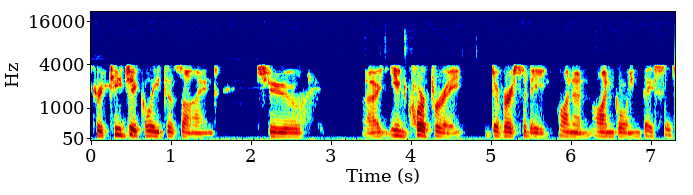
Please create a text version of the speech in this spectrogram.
strategically designed to uh, incorporate diversity on an ongoing basis.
